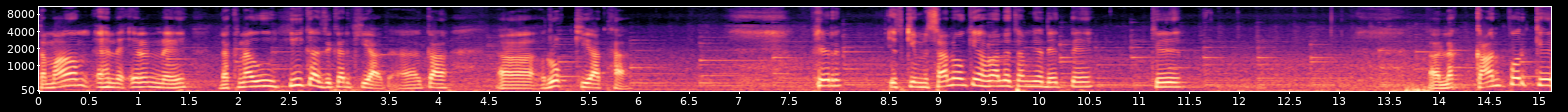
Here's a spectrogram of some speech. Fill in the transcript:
तमाम अहल इल्म ने लखनऊ ही का ज़िक्र किया, का रुख किया था। फिर इसकी मिसालों के हवाले से हम ये देखते हैं कि कानपुर के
